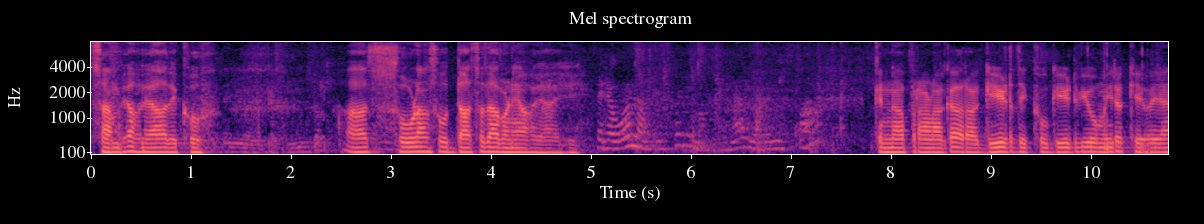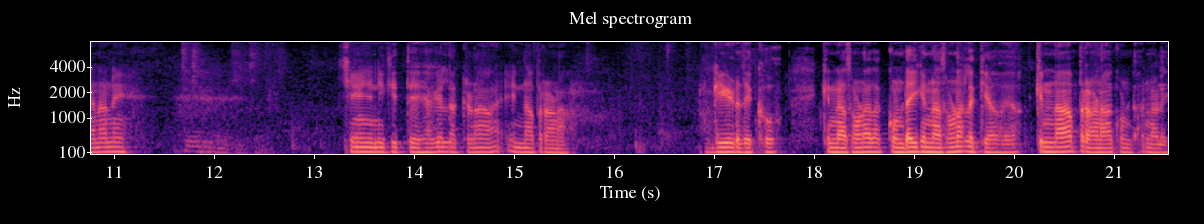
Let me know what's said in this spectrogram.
ਸਾਂਭਿਆ ਹੋਇਆ ਆ ਦੇਖੋ। ਆ 1610 ਦਾ ਬਣਿਆ ਹੋਇਆ ਇਹ। ਕਿੰਨਾ ਪੁਰਾਣਾ ਘਰ ਆ, ਗੇਟ ਦੇਖੋ, ਗੇਟ ਵੀ ਉਵੇਂ ਹੀ ਰੱਖੇ ਹੋਏ ਆ ਇਹਨਾਂ ਨੇ। ਚੇਂਜ ਨਹੀਂ ਕੀਤੇ ਹੈਗੇ, ਲੱਕੜਾਂ ਇੰਨਾ ਪੁਰਾਣਾ। ਗੇਟ ਦੇਖੋ, ਕਿੰਨਾ ਸੋਹਣਾ ਦਾ ਕੁੰਡਾ ਹੀ ਕਿੰਨਾ ਸੋਹਣਾ ਲੱਗਿਆ ਹੋਇਆ, ਕਿੰਨਾ ਪੁਰਾਣਾ ਕੁੰਡਾ ਨਾਲੇ।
